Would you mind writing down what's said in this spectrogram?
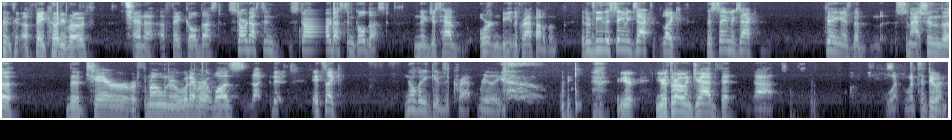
a fake Cody Rhodes and a, a fake Goldust, Stardust and Stardust and Goldust, and they just have Orton beating the crap out of them. It'll be the same exact like the same exact thing as the smashing the the chair or throne or whatever it was. It's like nobody gives a crap really. you're you're throwing jabs that uh, what what's it doing?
